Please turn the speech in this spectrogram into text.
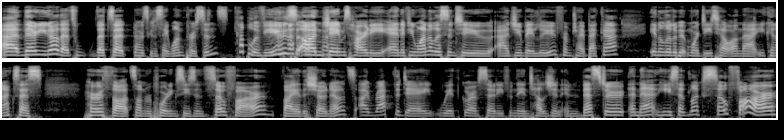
uh, there you go. That's that's I was going to say one person's couple of views on James Hardie. And if you want to listen to uh, Jun Bei Liu from Tribeca in a little bit more detail on that, you can access her thoughts on reporting season so far via the show notes. I wrapped the day with Gaurav Sodhi from the Intelligent Investor. Annette, he said, "Look, so far,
